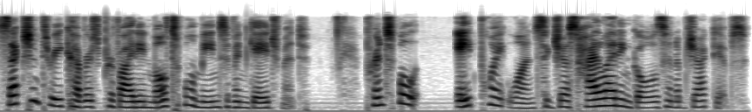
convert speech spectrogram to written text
Section 3 covers providing multiple means of engagement. Principle 8.1 suggests highlighting goals and objectives.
